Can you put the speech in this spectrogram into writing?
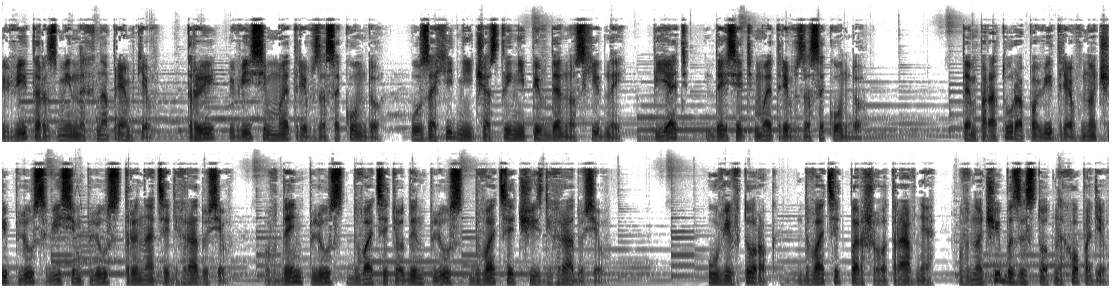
Вітер змінних напрямків 3-8 метрів за секунду, у західній частині південно-східний 5-10 метрів за секунду. Температура повітря вночі плюс 8 плюс 13 градусів, вдень плюс 21 плюс 26 градусів. У вівторок, 21 травня, вночі без істотних опадів,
